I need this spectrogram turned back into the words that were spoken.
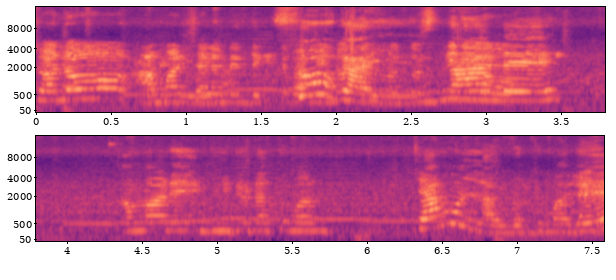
চলো আমার চ্যানেলে দেখতে পাবে গাইস নতুন নতুন তাহলে আমার এই ভিডিওটা তোমার কেমন লাগল তোমাদের?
